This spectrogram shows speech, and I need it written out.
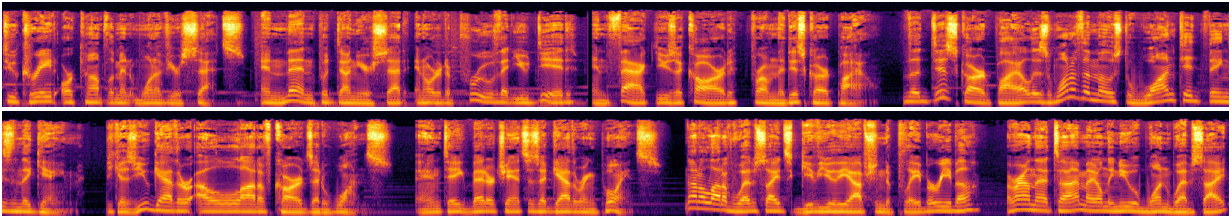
to create or complement one of your sets, and then put down your set in order to prove that you did, in fact, use a card from the discard pile. The discard pile is one of the most wanted things in the game because you gather a lot of cards at once and take better chances at gathering points. Not a lot of websites give you the option to play Bariba, Around that time, I only knew one website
